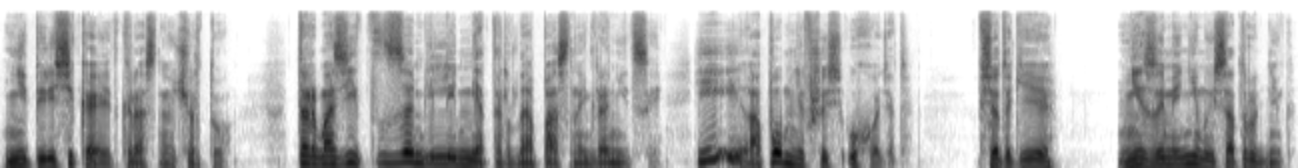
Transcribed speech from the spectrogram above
не пересекает красную черту. Тормозит за миллиметр до опасной границы. и, опомнившись, уходит. все таки незаменимый сотрудник.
